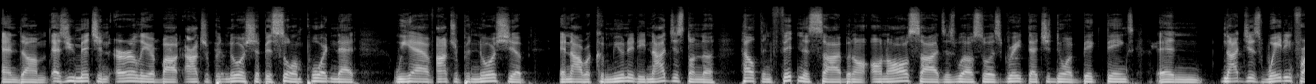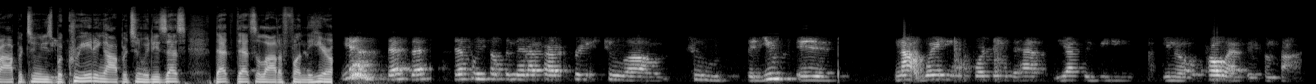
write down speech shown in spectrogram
And um, as you mentioned earlier about entrepreneurship, it's so important that we have entrepreneurship in our community, not just on the health and fitness side, but on, on all sides as well. So it's great that you're doing big things and not just waiting for opportunities, but creating opportunities. That's that that's a lot of fun to hear. Yeah, that's that's definitely something that I try to preach to um to the youth is not waiting for things to happen. You have to be, you know, proactive sometimes.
